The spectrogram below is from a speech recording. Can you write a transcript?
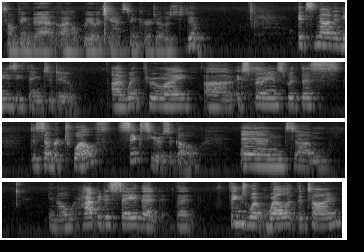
something that I hope we have a chance to encourage others to do. It's not an easy thing to do. I went through my uh, experience with this December 12th, six years ago, and um, you know, happy to say that that things went well at the time.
